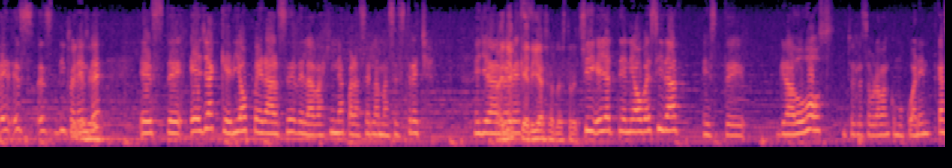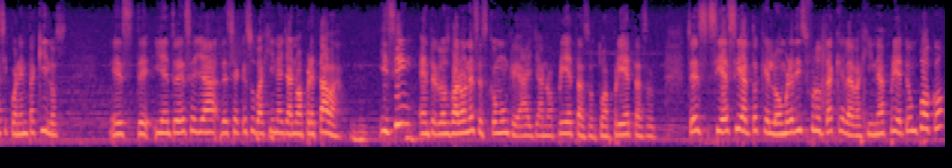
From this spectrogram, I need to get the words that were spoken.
es, es diferente. Sí, Este, ella quería operarse de la vagina para hacerla más estrecha. Ella, al Ella revés. quería hacer la estrecha. Sí, ella tenía obesidad, este, grado 2, entonces le sobraban como 40, casi 40 kilos. Este, y entonces ella decía que su vagina ya no apretaba. Y sí, entre los varones es común que, ay, ya no aprietas o tú aprietas. o- Entonces, sí es cierto que el hombre disfruta que la vagina apriete un poco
